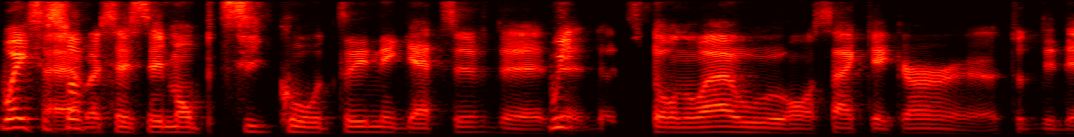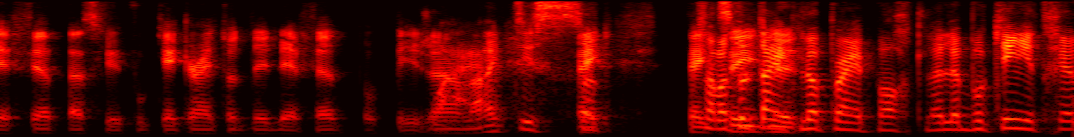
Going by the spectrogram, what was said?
Oui, c'est Euh, ça. c'est mon petit côté négatif de, de- Oui. de- du tournoi où on sent que quelqu'un a toutes des défaites parce qu'il faut que quelqu'un ait toutes des défaites pour que les gens en Ouais, ça, Fait ça que, va tout le temps être là, peu importe. là. Le booking est très,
